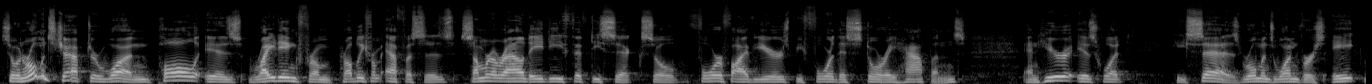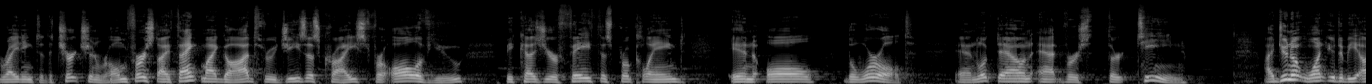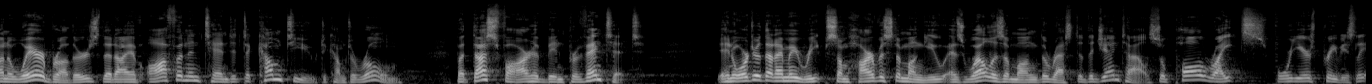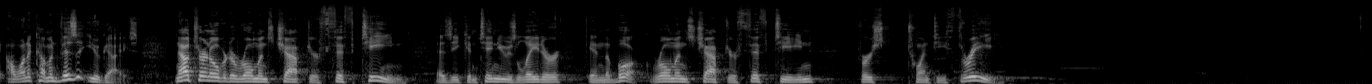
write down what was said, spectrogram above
So in Romans chapter 1, Paul is writing from probably from Ephesus, somewhere around AD 56, so four or five years before this story happens. And here is what he says Romans 1, verse 8, writing to the church in Rome First, I thank my God through Jesus Christ for all of you, because your faith is proclaimed in all the world. And look down at verse 13. I do not want you to be unaware, brothers, that I have often intended to come to you, to come to Rome, but thus far have been prevented, in order that I may reap some harvest among you as well as among the rest of the Gentiles. So Paul writes four years previously, I want to come and visit you guys. Now turn over to Romans chapter 15 as he continues later in the book. Romans chapter 15, verse 23.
